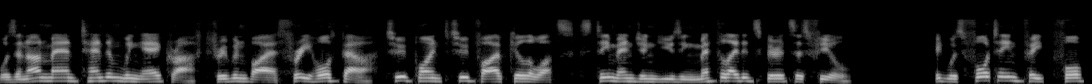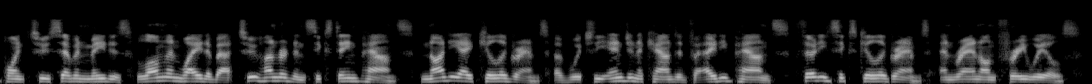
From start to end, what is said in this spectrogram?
was an unmanned tandem-wing aircraft driven by a 3 horsepower (2.25 kilowatts) steam engine using methylated spirits as fuel. It was 14 feet (4.27 meters) long and weighed about 216 pounds (98 kilograms), of which the engine accounted for 80 pounds (36 kilograms), and ran on three wheels.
